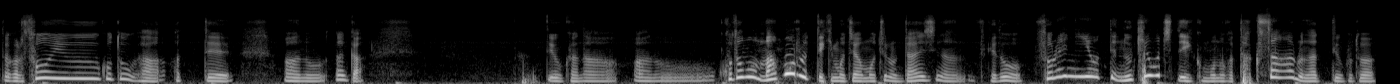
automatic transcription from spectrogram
だからそういうことがあって、あの、なんか、ていうかな、あの、子供を守るって気持ちはもちろん大事なんですけど、それによって抜け落ちていくものがたくさんあるなっていうことは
